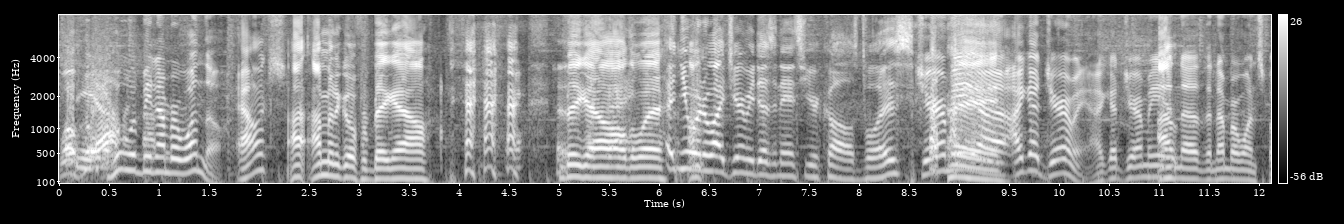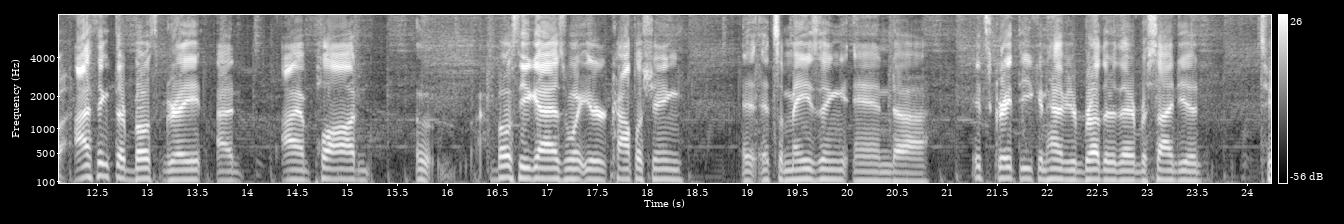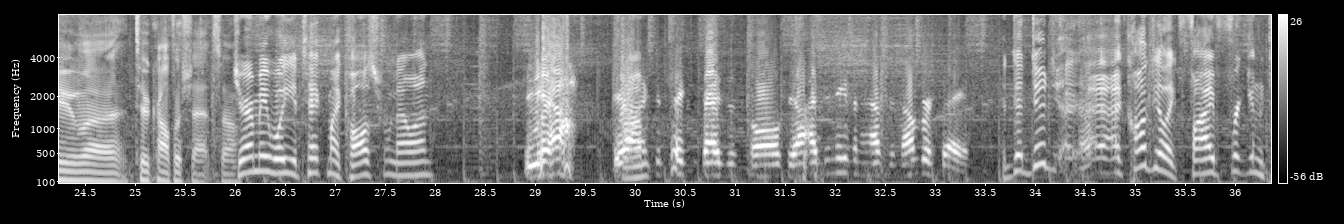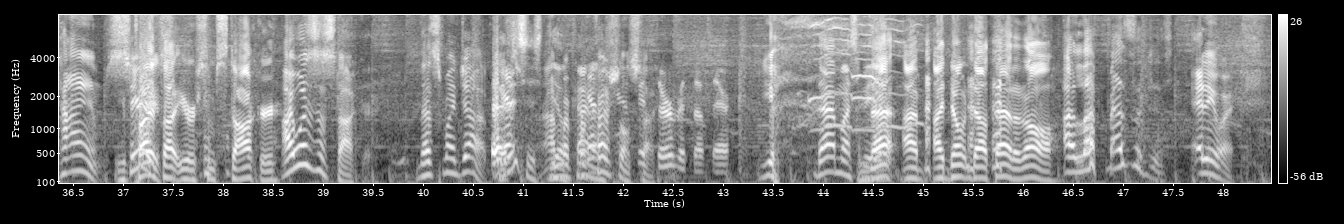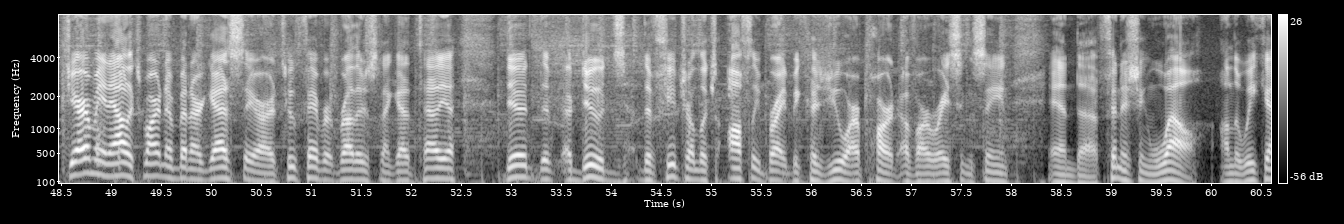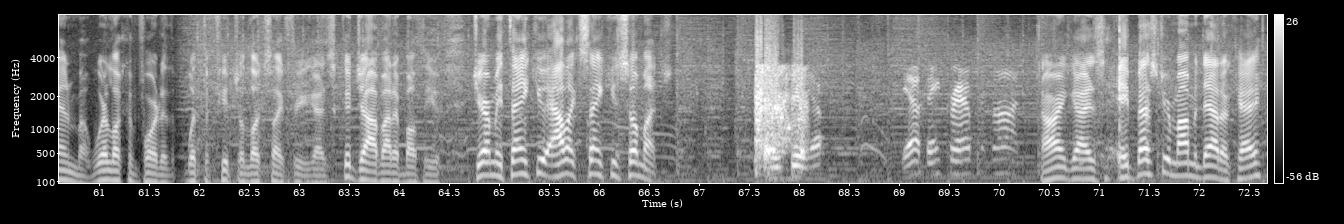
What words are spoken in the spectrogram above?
Well, who- Yeah. who, would be number one though? Alex? I, I'm going to go for Big Al. Big Al all the way. And you I'm- wonder why Jeremy doesn't answer your calls, boys. Jeremy, Hey. uh, I got Jeremy. I got Jeremy I- in uh, the number one spot. I think they're both great. I I applaud uh, both of you guys and what you're accomplishing. It, it's amazing, and uh, it's great that you can have your brother there beside you to uh, to accomplish that. So Jeremy, will you take my calls from now on? Yeah. Yeah, I Um, could take you guys' calls. Yeah, I didn't even have the number saved. D- Dude, I, I called you like five freaking times. you Serious. probably thought you were some stalker. I was a stalker. That's my job. That is his I'm a kinda. professional Good stalker. service up there. Yeah, That must be That I, I don't doubt that at all. I left messages. Anyway, Jeremy and Alex Martin have been our guests. They are our two favorite brothers, and I got to tell you, dude, the, uh, dudes, the future looks awfully bright because you are part of our racing scene and uh, finishing well on the weekend. But we're looking forward to what the future looks like for you guys. Good job out of both of you, Jeremy. Thank you, Alex. Thank you so much. Thank you. Yep. Yeah, thanks for having us on. All right, guys. Hey, best to your mom and dad, okay?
